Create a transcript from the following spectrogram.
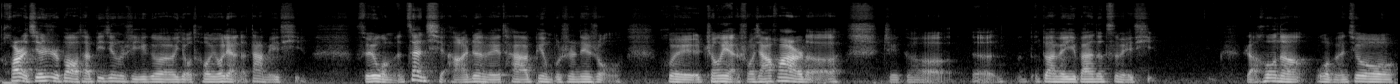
《华尔街日报》它毕竟是一个有头有脸的大媒体，所以我们暂且哈认为它并不是那种。会睁眼说瞎话的这个呃段位一般的自媒体，然后呢，我们就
